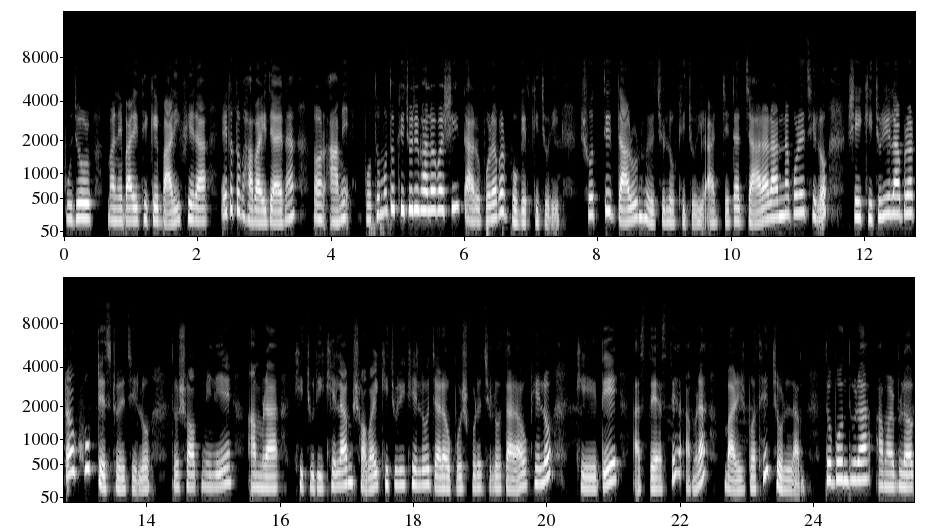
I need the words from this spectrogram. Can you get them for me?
পুজোর মানে বাড়ি থেকে বাড়ি ফেরা, এটা তো ভাবাই যায় না। কারণ আমি প্রথমত খিচুড়ি ভালোবাসি, তার উপর আবার ভোগের খিচুড়ি। সত্যি দারুণ হয়েছিল খিচুড়ি, আর যেটা যারা রান্না করেছিল, সেই খিচুড়ি লাবড়াটাও খুব টেস্ট হয়েছিল। তো সব মিলিয়ে আমরা খিচুড়ি খেলাম, সবাই খিচুড়ি খেলো, যারা উপোস করেছিল তারাও খেলো, খেয়ে দিয়ে আস্তে আস্তে আমরা বাড়ির পথে চললাম। তো বন্ধুরা, আমার ব্লগ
